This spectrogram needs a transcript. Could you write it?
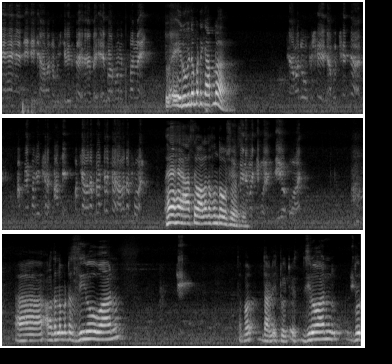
হ্যাঁ হ্যাঁ জি জি স্যার আমাদের অফিস থেকে স্যার এখানে এরপর কোনো স্যার নেই তো এই রবি নাম্বারটা কি আপনার? ফোন হ্যাঁ হ্যাঁ আছে আলাদা ফোন তো অবশ্যই আছে। আলাদা নাম্বারটা জিরো ওয়ান। তারপর দাঁড়ান একটু জিরো ওয়ান দূর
